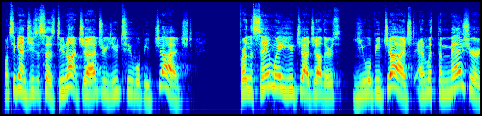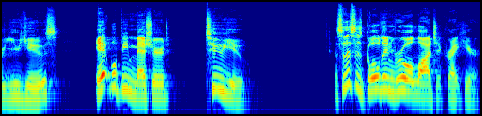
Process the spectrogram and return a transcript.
Once again, Jesus says, Do not judge, or you too will be judged. For in the same way you judge others, you will be judged. And with the measure you use, it will be measured to you. And so this is golden rule logic right here.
